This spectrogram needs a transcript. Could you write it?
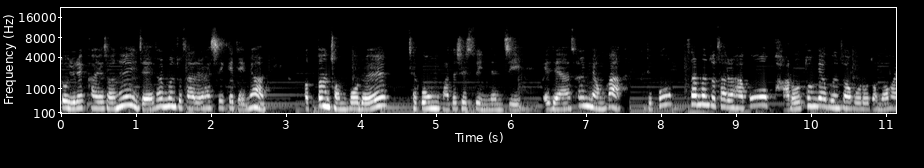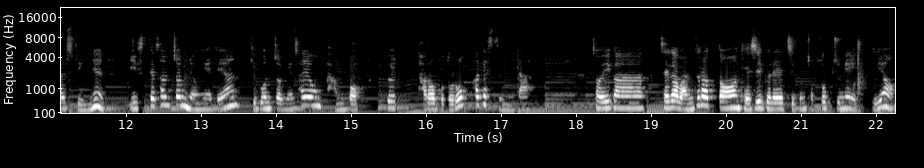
또 유레카에서는 이제 설문조사를 하시게 되면 어떤 정보를 제공받으실 수 있는지에 대한 설명과 그리고 설문조사를 하고 바로 통계 분석으로 넘어갈 수 있는 이스테 3.0에 대한 기본적인 사용 방법을 다뤄보도록 하겠습니다. 저희가 제가 만들었던 게시글에 지금 접속 중에 있고요.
